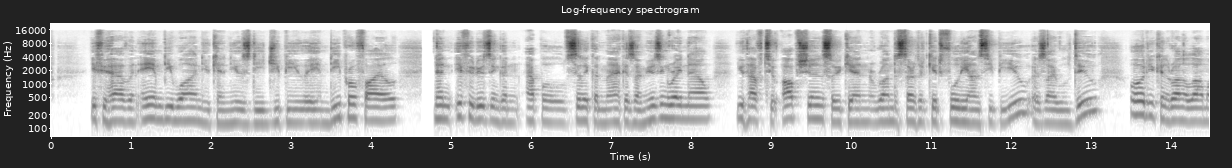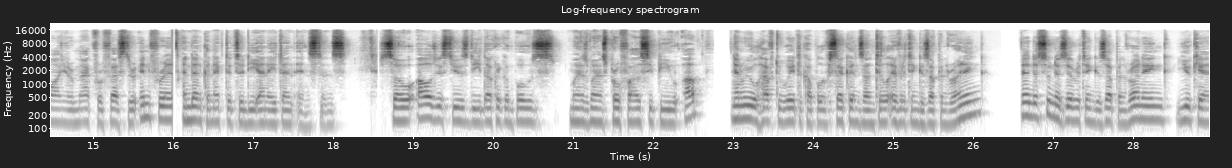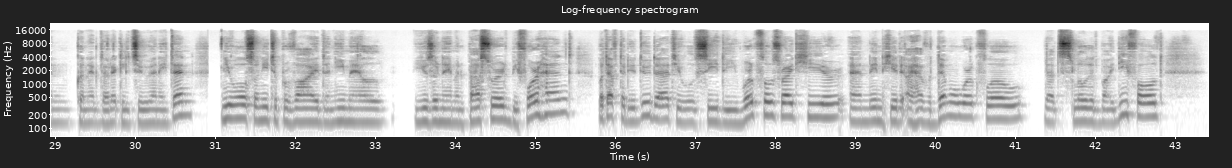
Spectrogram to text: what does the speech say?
If you have an AMD one, you can use the GPU AMD profile. And if you're using an Apple Silicon Mac as I'm using right now, you have two options. So you can run the starter kit fully on CPU as I will do, or you can run Ollama on your Mac for faster inference and then connect it to the N8N instance. So I'll just use the Docker Compose minus minus profile CPU up and we will have to wait a couple of seconds until everything is up and running. And as soon as everything is up and running, you can connect directly to N8N. You also need to provide an email username and password beforehand. But after you do that, you will see the workflows right here. And in here, I have a demo workflow that's loaded by default.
